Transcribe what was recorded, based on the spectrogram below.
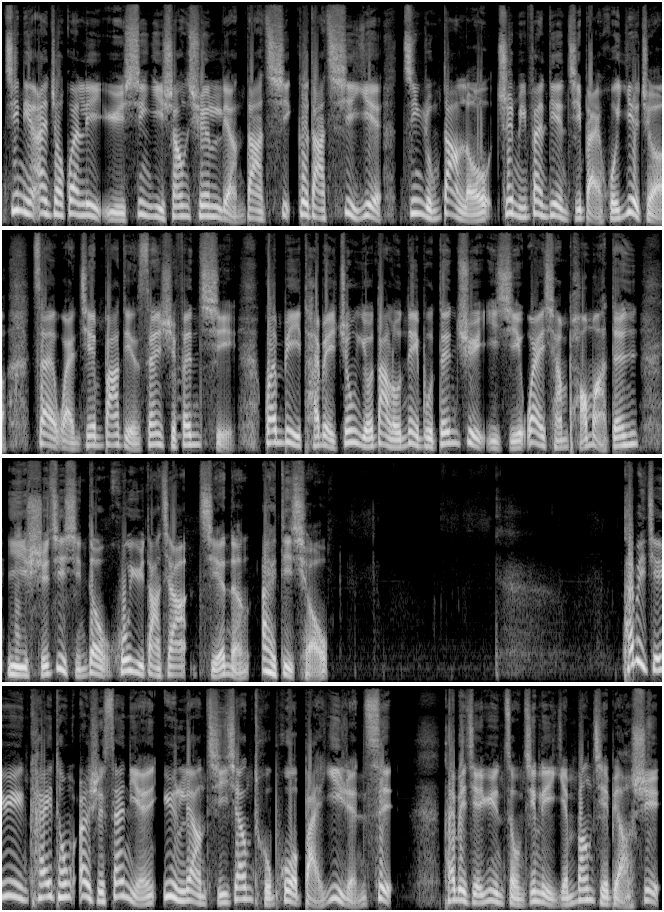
今年按照惯例，与信义商圈两大企各大企业、金融大楼、知名饭店及百货业者，在晚间八点三十分起关闭台北中油大楼内部灯具以及外墙跑马灯，以实际行动呼吁大家节能爱地球。台北捷运开通二十三年，运量即将突破百亿人次。台北捷运总经理严邦杰表示，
